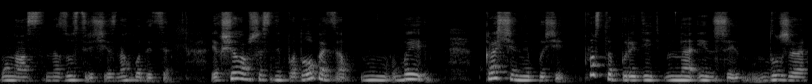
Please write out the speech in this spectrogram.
у нас на зустрічі знаходиться. Якщо вам щось не подобається, ви краще не пишіть. Просто перейдіть на інший, дуже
